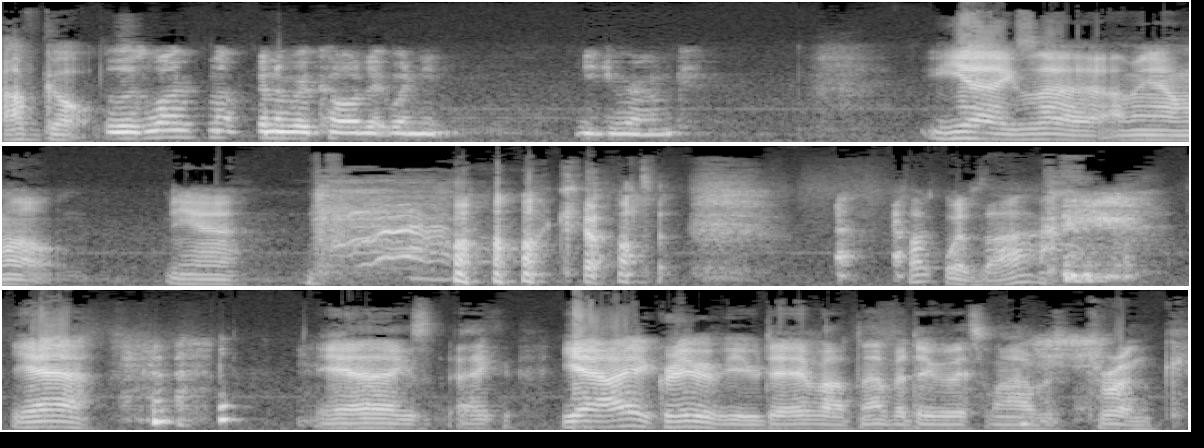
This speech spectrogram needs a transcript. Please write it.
I've got. well, as long as I'm not going to record it when you, you're drunk. Yeah, exactly. I mean, I'm not. Yeah. Fuck was that? Yeah. Yeah. Ex- I, yeah, I agree with you, Dave. I'd never do this when I was drunk.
